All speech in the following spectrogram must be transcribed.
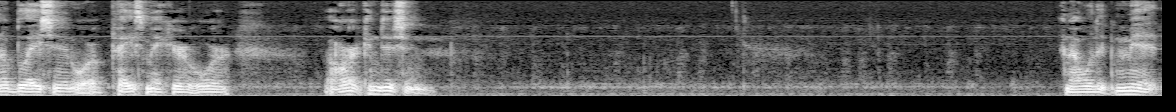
an ablation or a pacemaker or a heart condition. And I will admit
